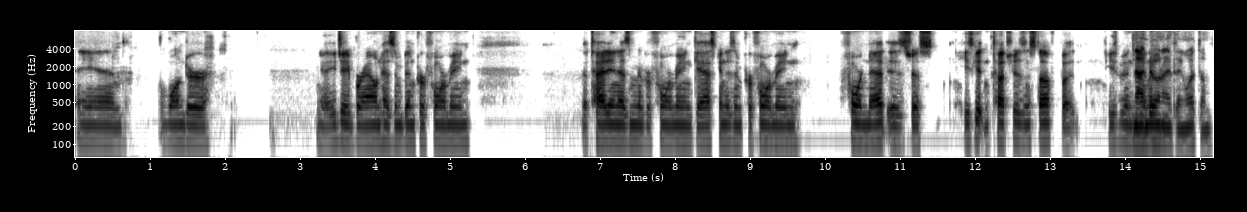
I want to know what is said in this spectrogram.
and wonder. You know, AJ Brown hasn't been performing. The tight end hasn't been performing. Gaskin isn't performing. Fournette is just he's getting touches and stuff, but he's been not doing anything with them.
